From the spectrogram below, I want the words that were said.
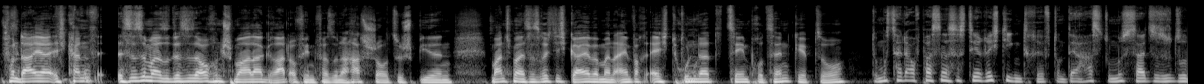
von daher, ich kann, es ist immer so, das ist auch ein schmaler Grad auf jeden Fall, so eine Hassshow zu spielen. Manchmal ist es richtig geil, wenn man einfach echt 110 Prozent gibt, so. Du musst halt aufpassen, dass es dir richtigen trifft. Und der Hass, du musst halt so, so,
